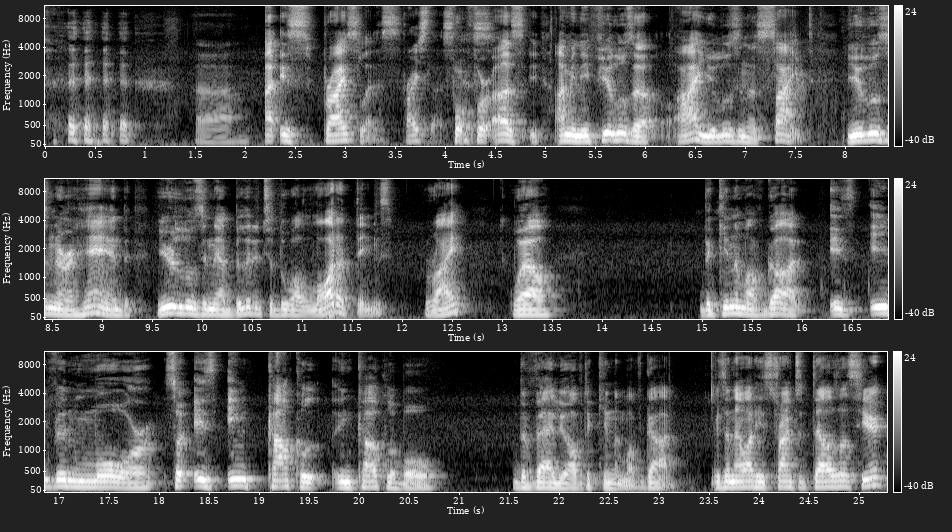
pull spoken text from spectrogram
uh, Uh, it's priceless. priceless. For, yes. for us, I mean, if you lose a eye, you're losing a sight. You're losing a hand. You're losing the ability to do a lot of things, right? Well, the kingdom of God is even more. So is incalcul- incalculable the value of the kingdom of God. Isn't that what he's trying to tell us here?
